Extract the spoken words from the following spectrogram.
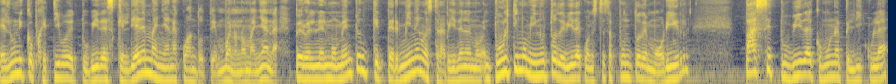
el único objetivo de tu vida es que el día de mañana cuando te, bueno, no mañana, pero en el momento en que termine nuestra vida, en, el en tu último minuto de vida, cuando estés a punto de morir, pase tu vida como una película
